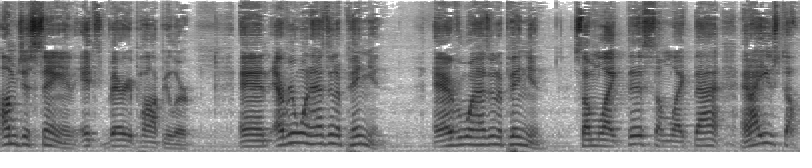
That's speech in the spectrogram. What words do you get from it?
I'm just saying it's very popular. And everyone has an opinion. Everyone has an opinion. Some like this, some like that. And I used to,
